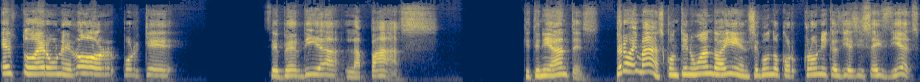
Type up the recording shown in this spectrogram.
Esto era un error porque se perdía la paz que tenía antes. Pero hay más, continuando ahí en segundo Crónicas 16:10.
